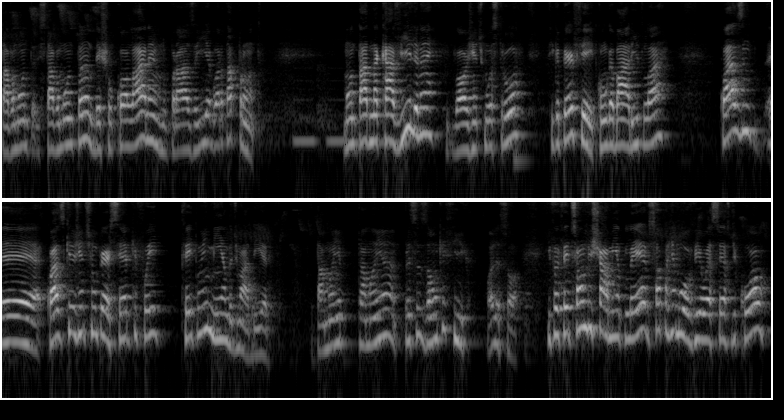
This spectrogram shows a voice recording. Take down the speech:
tava mont estava montando, deixou colar né, no prazo aí, agora está pronto. Montado na cavilha, né, igual a gente mostrou. Fica perfeito, com o gabarito lá. Quase, é, quase que a gente não percebe que foi feita uma emenda de madeira. Tamanha, tamanha precisão que fica, olha só. E foi feito só um lixamento leve, só para remover o excesso de cola.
